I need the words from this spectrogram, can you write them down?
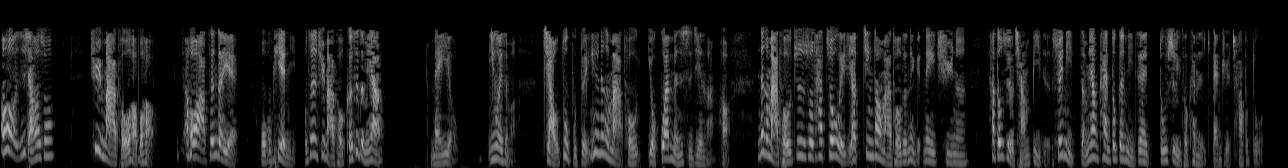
哦，就想到说去码头好不好？哇，真的耶！我不骗你，我真的去码头。可是怎么样？没有，因为什么？角度不对。因为那个码头有关门时间啦。好，那个码头就是说，它周围要进到码头的那个那一区呢。它都是有墙壁的，所以你怎么样看都跟你在都市里头看的感觉差不多，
